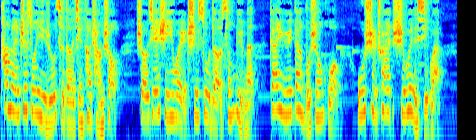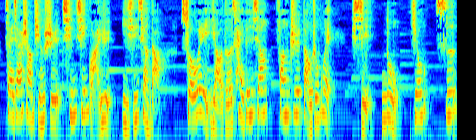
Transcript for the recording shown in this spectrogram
他们之所以如此的健康长寿，首先是因为吃素的僧侣们甘于淡泊生活，无事穿侍卫的习惯，再加上平时清心寡欲，一心向道。所谓咬得菜根香，方知道中味。喜怒忧思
